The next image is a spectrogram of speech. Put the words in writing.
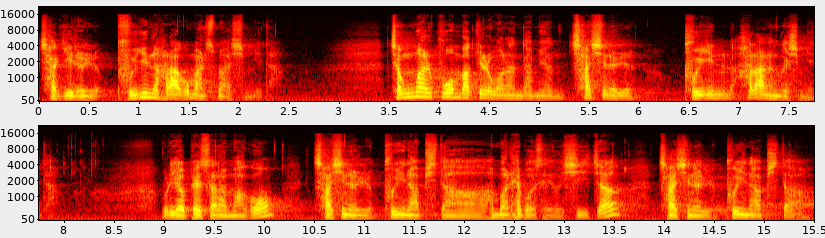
자기를 부인하라고 말씀하십니다. 정말 구원받기를 원한다면 자신을 부인하라는 것입니다. 우리 옆에 사람하고 자신을 부인합시다. 한번 해보세요. 시작. 자신을 부인합시다.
